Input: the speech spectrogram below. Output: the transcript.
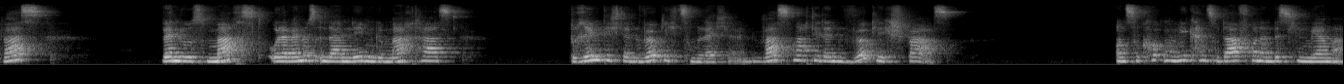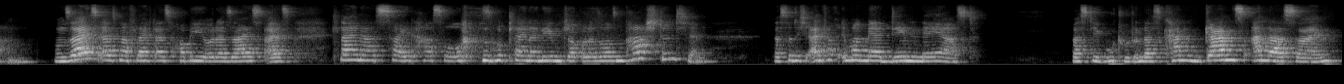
Was, wenn du es machst oder wenn du es in deinem Leben gemacht hast, bringt dich denn wirklich zum Lächeln? Was macht dir denn wirklich Spaß? Und zu gucken, wie kannst du davon ein bisschen mehr machen? Und sei es erstmal vielleicht als Hobby oder sei es als kleiner Side-Hustle, so ein kleiner Nebenjob oder sowas, ein paar Stündchen, dass du dich einfach immer mehr dem näherst, was dir gut tut. Und das kann ganz anders sein,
